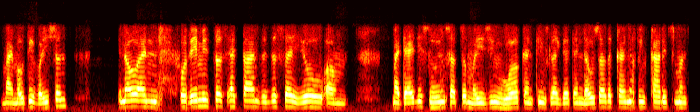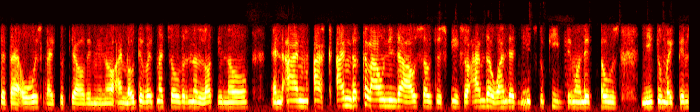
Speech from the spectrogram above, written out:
my motivation. You know, and for them it's just at times they just say, "Yo, um, my dad is doing such amazing work and things like that. And those are the kind of encouragements that I always like to tell them. You know, I motivate my children a lot. You know, and I'm I, I'm the clown in the house, so to speak. So I'm the one that needs to keep them on their toes, need to make them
